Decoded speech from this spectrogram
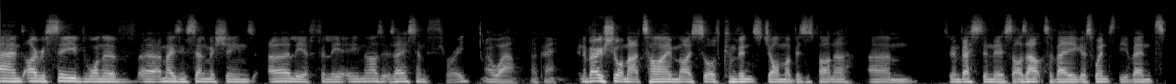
and I received one of uh, Amazing Selling Machine's early affiliate emails. It was ASM three. Oh wow! Okay. In a very short amount of time, I sort of convinced John, my business partner, um, to invest in this. I was out to Vegas, went to the event,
